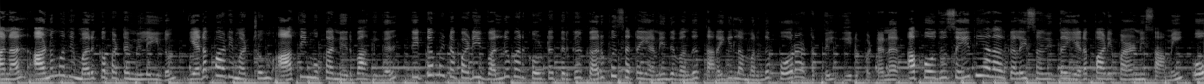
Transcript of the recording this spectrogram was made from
ஆனால் அனுமதி மறுக்கப்பட்ட நிலையிலும் எடப்பாடி மற்றும் அதிமுக நிர்வாகிகள் திட்டமிட்டபடி வள்ளுவர் கோட்டத்திற்கு கருப்பு சட்டை அணிந்து வந்து தரையில் அமர்ந்து போராட்டத்தில் ஈடுபட்டனர். அப்போது செய்தியாளர்களை சந்தித்த எடப்பாடி பழனிசாமி ஓ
